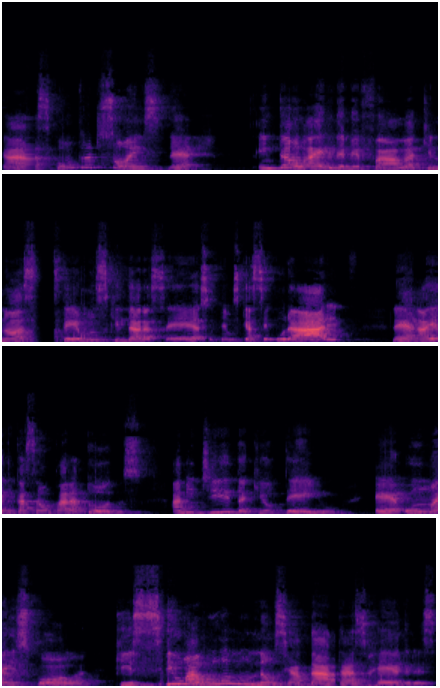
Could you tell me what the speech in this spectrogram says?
as contradições, né? Então, a LDB fala que nós temos que dar acesso, temos que assegurar né, a educação para todos. À medida que eu tenho é, uma escola que, se o aluno não se adapta às regras,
